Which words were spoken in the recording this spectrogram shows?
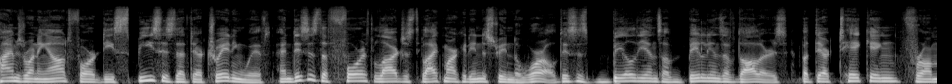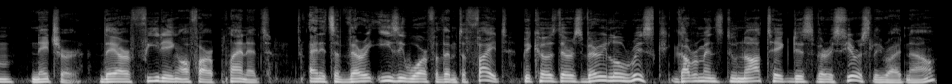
Time's running out for these species that they're trading with. And this is the fourth largest black market industry in the world. This is billions of billions of dollars, but they're taking from nature. They are feeding off our planet and it's a very easy war for them to fight because there's very low risk. Governments do not take this very seriously right now.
